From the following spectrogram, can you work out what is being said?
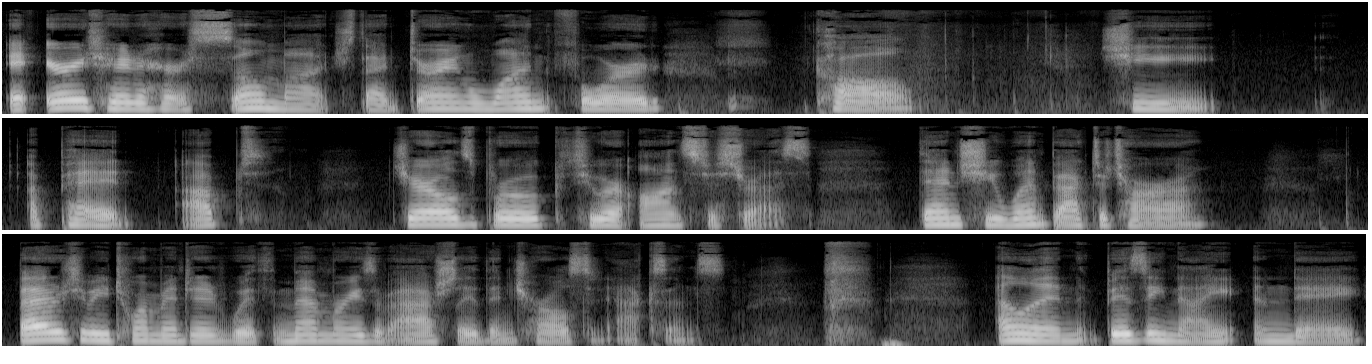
It irritated her so much that during one Ford call, she upped, upped Gerald's broke to her aunt's distress. Then she went back to Tara. Better to be tormented with memories of Ashley than Charleston accents. Ellen, busy night and day,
